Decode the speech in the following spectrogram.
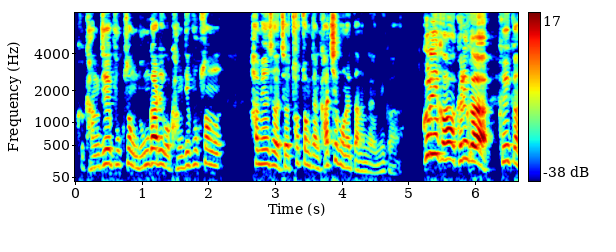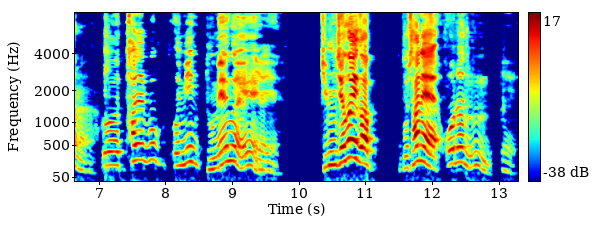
그 강제 북송 눈 가리고 강제 북송 하면서 저 초청장 같이 보냈다는 거 아닙니까? 그러니까, 그러니까, 그러니까는 그 탈북 의민 두 명의 예, 예. 김정은이가 부산에 오는 예.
